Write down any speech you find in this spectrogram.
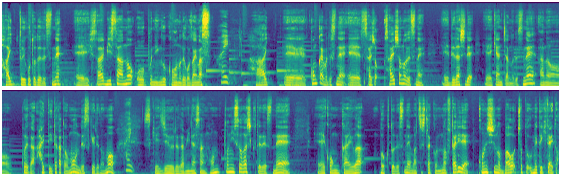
はいということでですね、えー久々のオープニング河野でございますはい。はい、えー今回もですね、えー最初最初のですねえー出だしで、えーキャンちゃんのですね、あのー声が入っていたかと思うんですけれどもはい。スケジュールが皆さん本当に忙しくてですね、えー今回は僕とですね松下くんの2人で今週の場をちょっと埋めていきたいと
